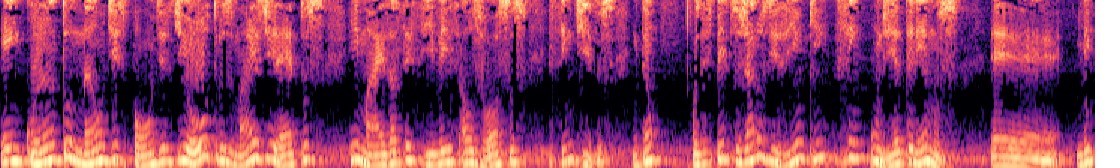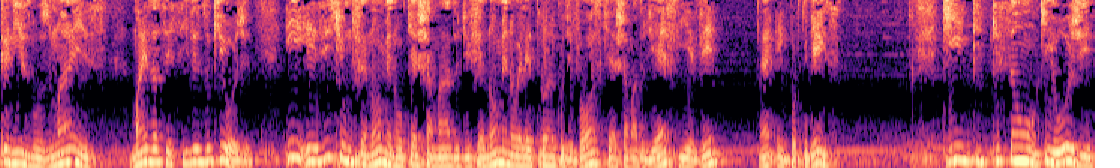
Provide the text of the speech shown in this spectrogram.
enquanto não dispondes de outros mais diretos e mais acessíveis aos vossos sentidos. Então, os espíritos já nos diziam que sim, um dia teremos é, mecanismos mais, mais acessíveis do que hoje. E existe um fenômeno que é chamado de fenômeno eletrônico de voz, que é chamado de FEV, né, em português, que, que, que são que hoje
